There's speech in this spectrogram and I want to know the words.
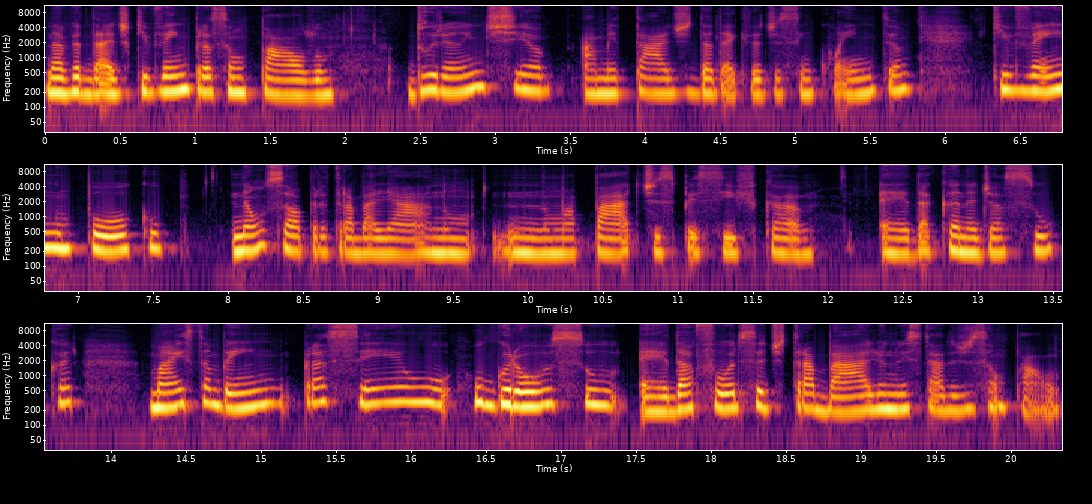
na verdade, que vem para São Paulo durante a, a metade da década de 50, que vem um pouco não só para trabalhar num, numa parte específica é, da cana-de-açúcar, mas também para ser o, o grosso é, da força de trabalho no estado de São Paulo.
